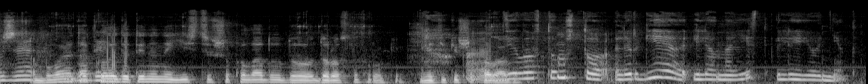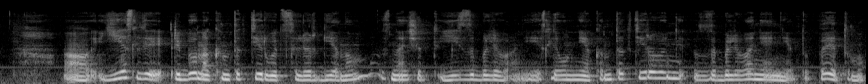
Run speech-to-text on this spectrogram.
вже А буває так, коли дитина не їсть шоколаду до дорослих років, не тільки А, шоколаду. Дело в том, что аллергия или она есть, или ее нет. А, Если ребенок контактирует с аллергеном, значит есть заболевание. Если он не контактирует, заболевания нет. Поэтому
